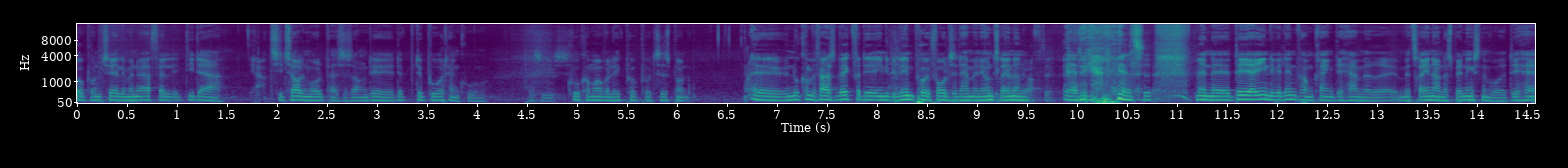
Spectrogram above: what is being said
potentiale, men i hvert fald de der Ja. 10-12 mål per sæson, det, det, det burde han kunne, Præcis. kunne komme op og ligge på på et tidspunkt. Øh, nu kommer vi faktisk væk fra det, jeg egentlig ville ind på i forhold til det her med nævne træneren. Ja, det gør vi altid. Men øh, det, jeg egentlig vil ind på omkring det her med, øh, med træneren og spændingsniveauet, det, her,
